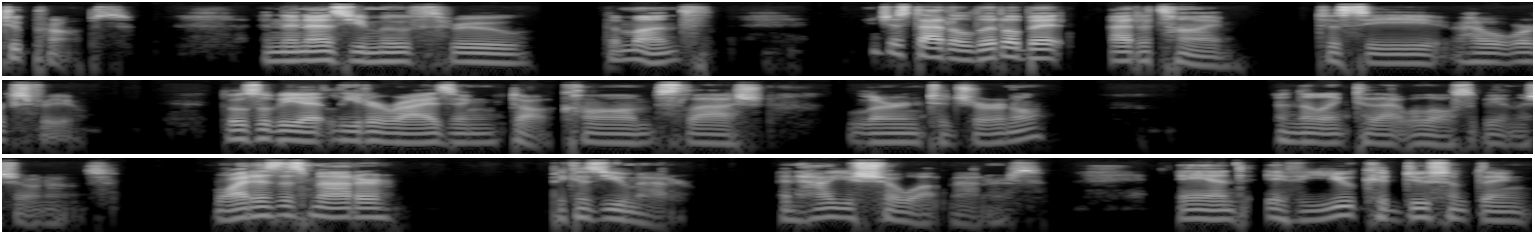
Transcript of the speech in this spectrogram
two prompts. And then as you move through the month, and just add a little bit at a time to see how it works for you. Those will be at leaderrising.com slash learn to journal. And the link to that will also be in the show notes. Why does this matter? Because you matter and how you show up matters. And if you could do something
